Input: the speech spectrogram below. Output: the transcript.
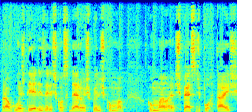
para alguns deles, eles consideram espelhos como uma, como uma espécie de portais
